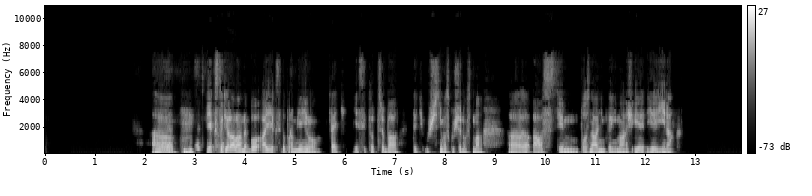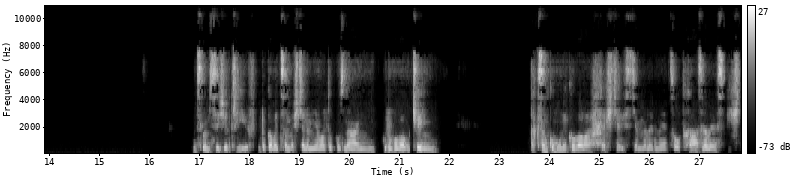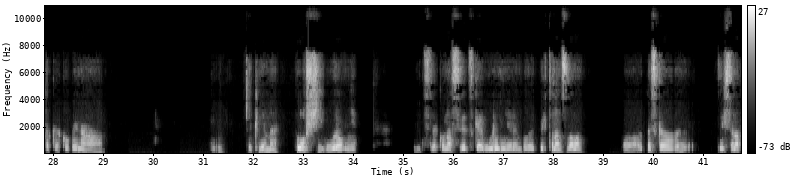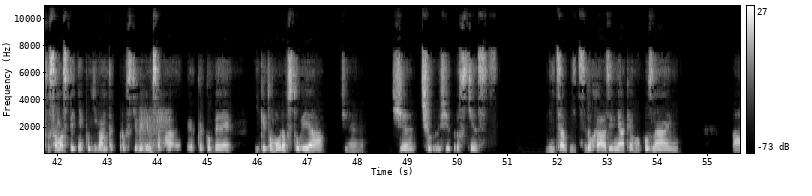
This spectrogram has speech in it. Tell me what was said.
A, jak jsi to dělala, nebo a jak se to proměnilo teď, jestli to třeba teď už s těma zkušenostma a, s tím poznáním, který máš, je, je jinak? Myslím si, že dřív, dokud jsem ještě neměla to poznání budovova učení, tak jsem komunikovala ještě i s těmi lidmi, co odcházeli spíš tak jakoby na, řekněme, ploší úrovni. Víc jako na světské úrovni, nebo jak bych to nazvala. Dneska, když se na to sama zpětně podívám, tak prostě vidím sama, jak jakoby díky tomu rostu i já, že, že, že prostě víc a víc dochází nějakého poznání. A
